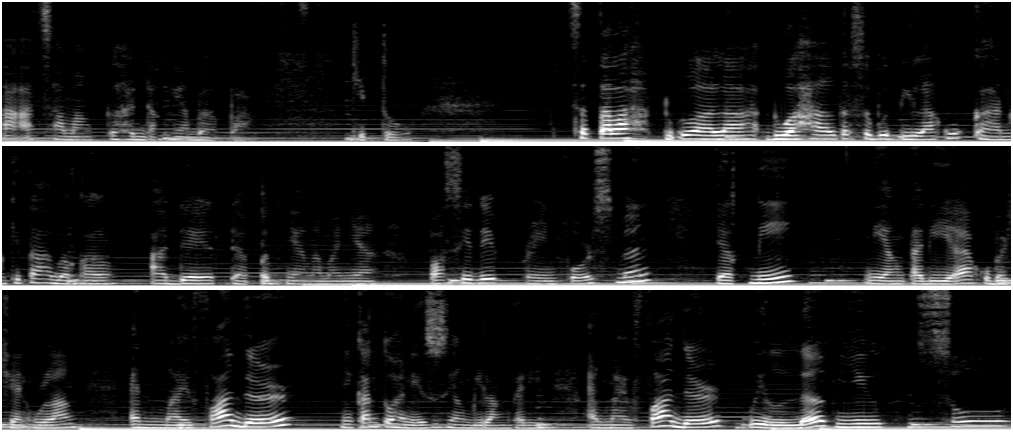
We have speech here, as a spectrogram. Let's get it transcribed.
taat sama kehendaknya Bapa, gitu. Setelah dua, dua hal tersebut dilakukan, kita bakal ada dapetnya namanya positive reinforcement yakni ini yang tadi ya aku bacain ulang. And my father ini kan Tuhan Yesus yang bilang tadi. And my father will love you so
